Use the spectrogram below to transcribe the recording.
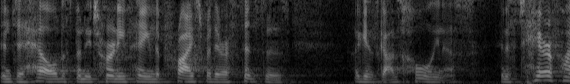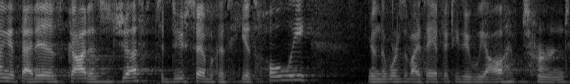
into hell to spend eternity paying the price for their offenses against God's holiness. And as terrifying as that is, God is just to do so because he is holy. In the words of Isaiah 53, we all have turned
